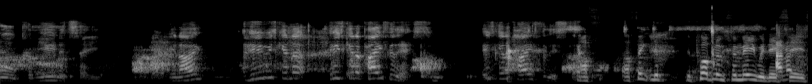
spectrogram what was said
wall community. You know, who's gonna who's gonna pay for this? Who's gonna pay for this I, stuff? I think the, the problem for me with this And is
